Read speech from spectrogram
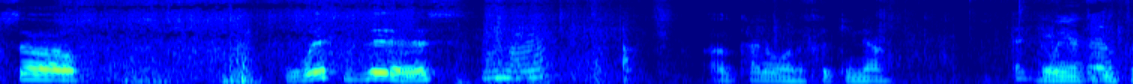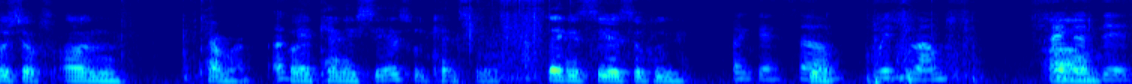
so with this, I kind of want a cookie now. Then we have to do push-ups on camera. Okay. But can they see us? We can't see us. They can see us if we. Okay, so, which one? I Um, did this.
